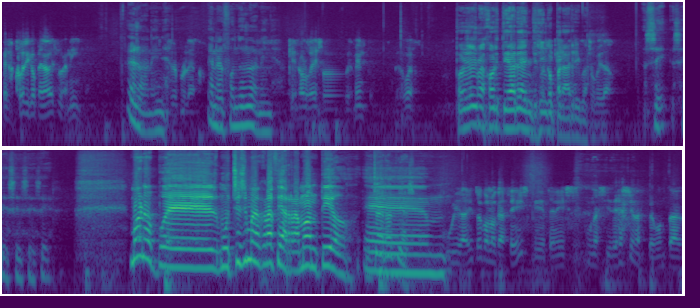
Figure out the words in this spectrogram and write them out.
el Código Penal es una niña. Es una niña. es el problema. En el fondo es una niña. Que no lo es, obviamente. Pero bueno. Por eso es mejor tirar de 25 para arriba. Sí, sí, sí, sí, sí. Bueno, pues muchísimas gracias, Ramón, tío. Muchas gracias. Eh, Cuidadito con lo que hacéis, que tenéis unas ideas y unas preguntas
